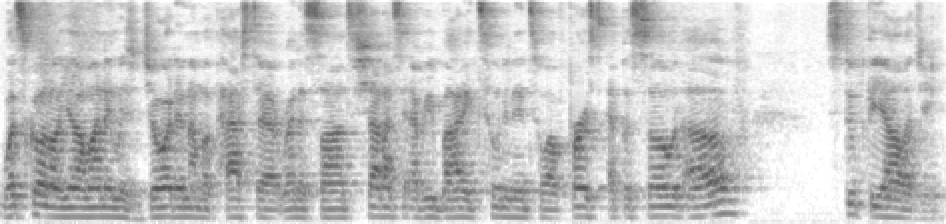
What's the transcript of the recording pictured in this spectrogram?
What's going on, y'all? My name is Jordan. I'm a pastor at Renaissance. Shout out to everybody tuning into our first episode of Stoop Theology.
